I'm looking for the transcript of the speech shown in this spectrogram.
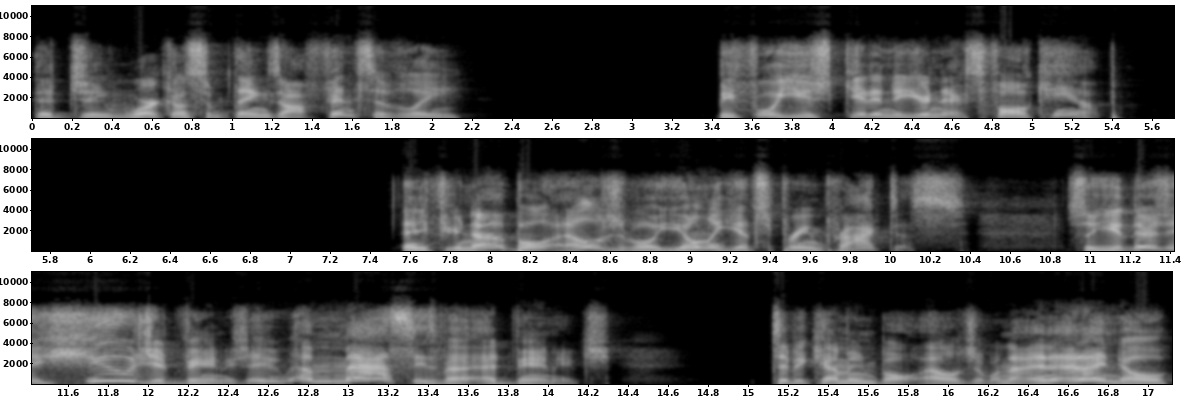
that to work on some things offensively before you get into your next fall camp. And if you're not bowl eligible, you only get spring practice. So you, there's a huge advantage, a massive advantage to becoming bowl eligible. And, and I know,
